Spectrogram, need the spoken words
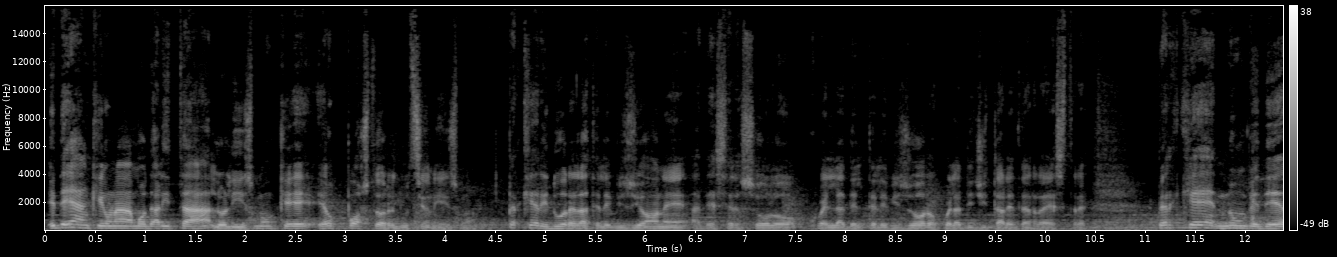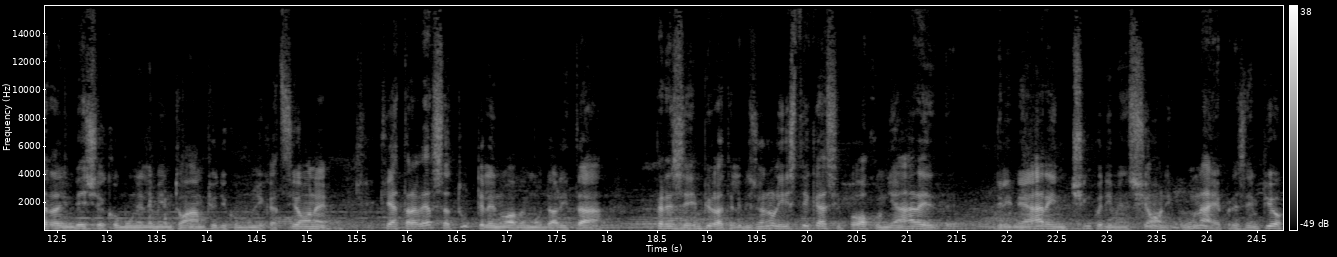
Ed è anche una modalità, l'olismo, che è opposto al riduzionismo. Perché ridurre la televisione ad essere solo quella del televisore o quella digitale terrestre? Perché non vederla invece come un elemento ampio di comunicazione che attraversa tutte le nuove modalità? Per esempio la televisione olistica si può coniare delineare in cinque dimensioni. Una è per esempio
